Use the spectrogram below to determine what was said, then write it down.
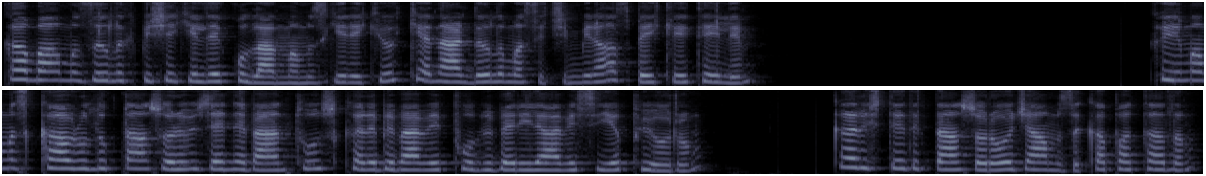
Kabağımızı ılık bir şekilde kullanmamız gerekiyor. Kenarda ılıması için biraz bekletelim. Kıymamız kavrulduktan sonra üzerine ben tuz, karabiber ve pul biber ilavesi yapıyorum. Karıştırdıktan sonra ocağımızı kapatalım.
